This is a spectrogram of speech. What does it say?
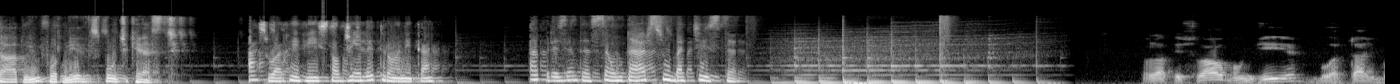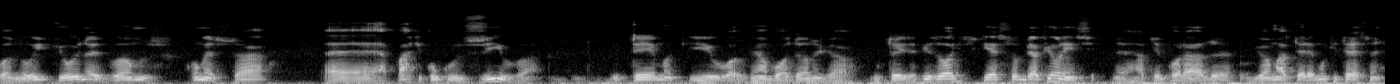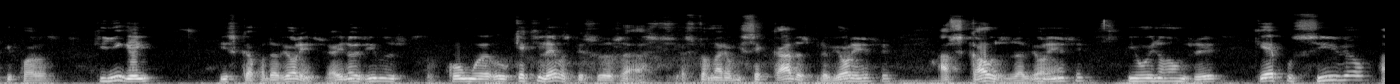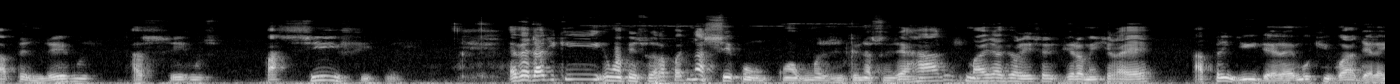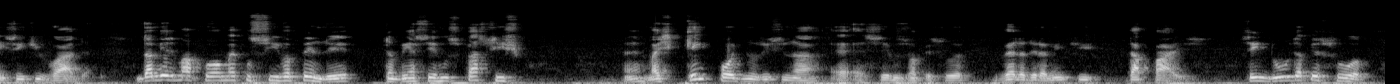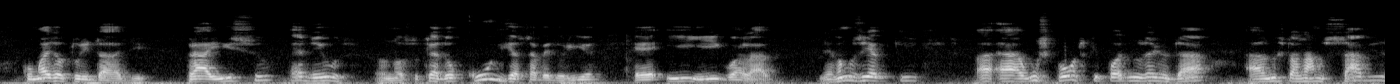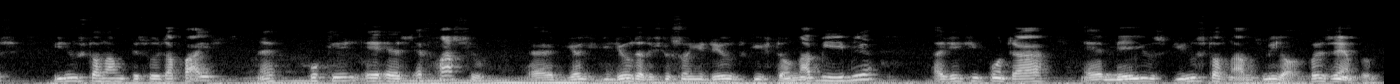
Contato Inforneves Podcast. A sua revista de eletrônica. Apresentação Tarso Batista. Olá pessoal, bom dia, boa tarde, boa noite. Hoje nós vamos começar é, a parte conclusiva do tema que eu venho abordando já em três episódios, que é sobre a violência. Né? A temporada de uma matéria muito interessante que fala que ninguém escapa da violência. Aí nós vimos como o que é que leva as pessoas a, a se tornarem obcecadas pela violência, as causas da violência, e hoje nós vamos ver que é possível aprendermos a sermos pacíficos. É verdade que uma pessoa ela pode nascer com, com algumas inclinações erradas, mas a violência geralmente ela é aprendida, ela é motivada, ela é incentivada. Da mesma forma é possível aprender também a sermos pacíficos. Né? Mas quem pode nos ensinar a, a sermos uma pessoa verdadeiramente da paz? Sem dúvida a pessoa com mais autoridade para isso é Deus, é o nosso Criador, cuja sabedoria é inigualável. Né? Vamos ver aqui alguns pontos que podem nos ajudar a nos tornarmos sábios e nos tornarmos pessoas da paz, né? porque é, é, é fácil, é, diante de Deus, as instruções de Deus que estão na Bíblia, a gente encontrar é, meios de nos tornarmos melhor. Por exemplo,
